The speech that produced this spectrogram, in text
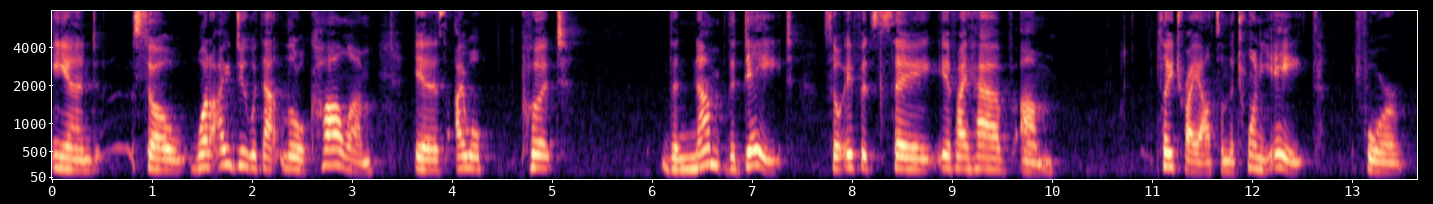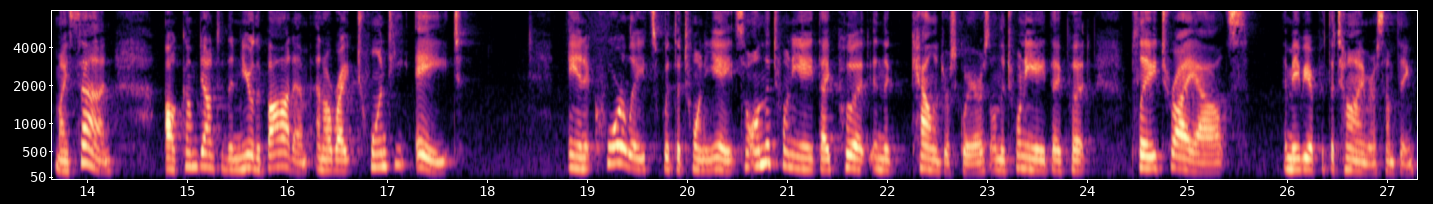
And so, what I do with that little column is I will put the num the date. So if it's say if I have um, play tryouts on the 28th for my son, I'll come down to the near the bottom and I'll write 28 and it correlates with the 28th. So on the 28th, I put in the calendar squares, on the 28th, I put play tryouts, and maybe I put the time or something.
